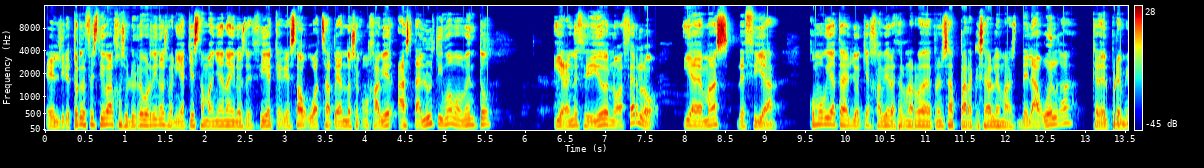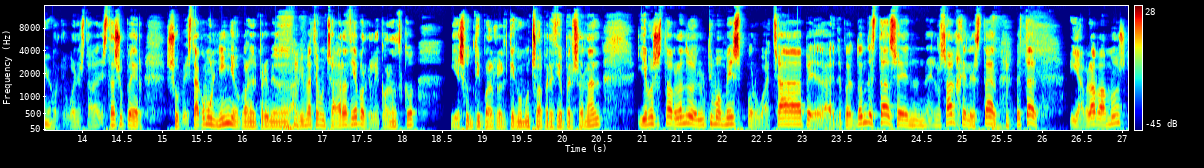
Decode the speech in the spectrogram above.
El director del festival, José Luis Rebordinos, venía aquí esta mañana y nos decía que había estado whatsappeándose con Javier hasta el último momento y habían decidido no hacerlo. Y además decía, ¿cómo voy a traer yo aquí a Javier a hacer una rueda de prensa para que se hable más de la huelga que del premio? Porque bueno, está está súper, está como un niño con el premio. A mí me hace mucha gracia porque le conozco y es un tipo al que le tengo mucho aprecio personal. Y hemos estado hablando del último mes por WhatsApp. eh, ¿Dónde estás? En, en Los Ángeles, tal. ¿dónde estás? Y hablábamos.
